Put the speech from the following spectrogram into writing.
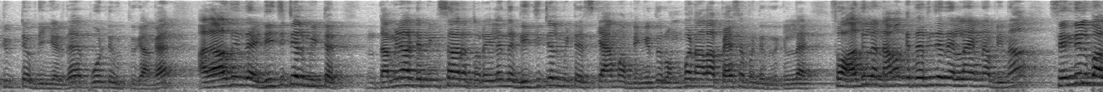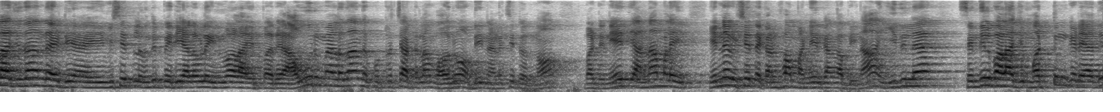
ட்விட் அப்படிங்கிறத போட்டு விட்டுருக்காங்க. அதாவது இந்த டிஜிட்டல் மீட்டர் தமிழ்நாட்டு மின்சாரத்துறையில் இந்த டிஜிட்டல் மீட்டர் ஸ்கேம் அப்படிங்கிறது ரொம்ப நாளாக பேசப்பட்டு இருக்குல்ல ஸோ அதில் நமக்கு தெரிஞ்சது எல்லாம் என்ன அப்படின்னா செந்தில் பாலாஜி தான் இந்த விஷயத்தில் வந்து பெரிய அளவில் இன்வால்வ் ஆகிருப்பார் அவர் மேலே தான் இந்த குற்றச்சாட்டுலாம் வரும் அப்படின்னு நினச்சிட்டு இருந்தோம். பட் நேற்று அண்ணாமலை என்ன விஷயத்தை கன்ஃபார்ம் பண்ணியிருக்காங்க அப்படின்னா இதில் செந்தில் பாலாஜி மட்டும் கிடையாது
